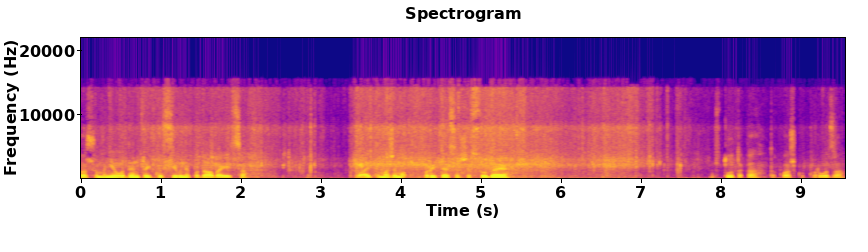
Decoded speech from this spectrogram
То, що мені один той посів не подобається. Давайте можемо пройтися ще сюди. Ось тут така також кукурудза.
